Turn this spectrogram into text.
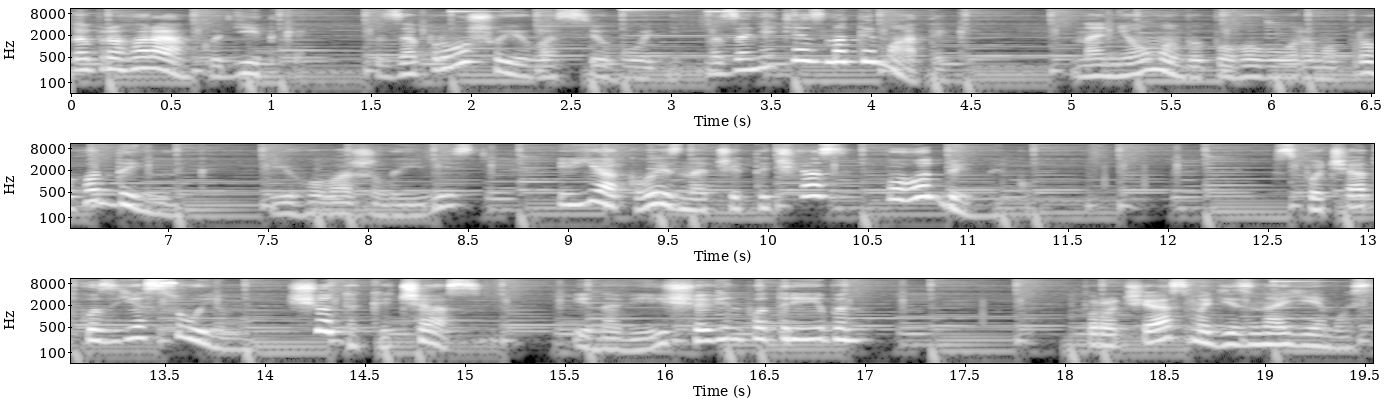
Доброго ранку, дітки! Запрошую вас сьогодні на заняття з математики. На ньому ми поговоримо про годинник, його важливість і як визначити час по годиннику. Спочатку з'ясуємо, що таке час і навіщо він потрібен. Про час ми дізнаємось,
